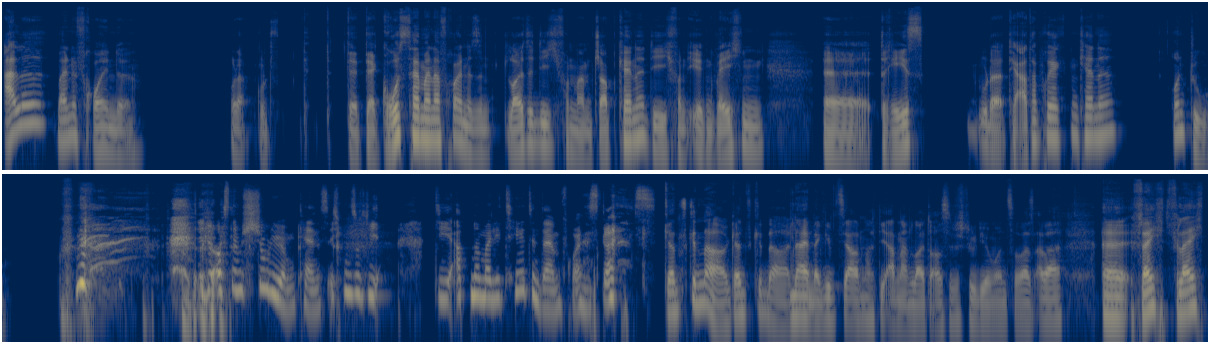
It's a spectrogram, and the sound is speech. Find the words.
alle meine Freunde oder gut, der, der Großteil meiner Freunde sind Leute, die ich von meinem Job kenne, die ich von irgendwelchen äh, Drehs oder Theaterprojekten kenne und du. die du aus dem Studium kennst. Ich bin so die, die Abnormalität in deinem Freundeskreis. Ganz genau, ganz genau. Nein, da gibt es ja auch noch die anderen Leute aus dem Studium und sowas. Aber äh, vielleicht, vielleicht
